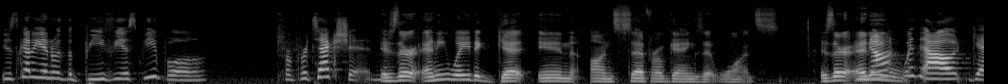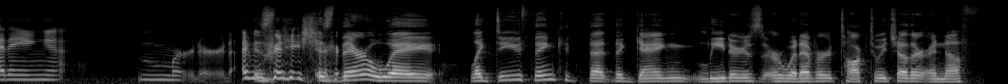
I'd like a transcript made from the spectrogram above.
You just gotta get in with the beefiest people for protection. Is there any way to get in on several gangs at once? Is there any Not without getting murdered. I'm is, pretty sure. Is there a way like do you think that the gang leaders or whatever talk to each other enough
